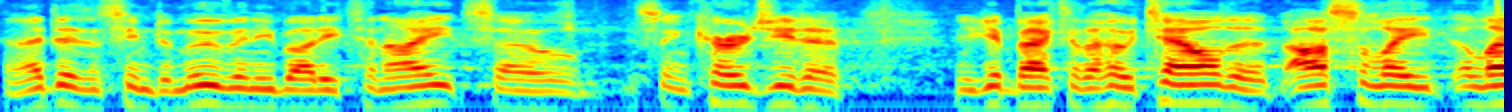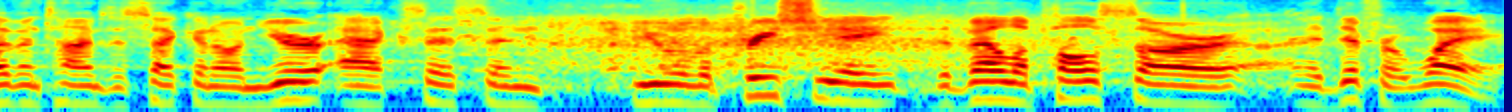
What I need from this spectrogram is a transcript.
And that doesn't seem to move anybody tonight, so I just encourage you to, when you get back to the hotel, to oscillate 11 times a second on your axis, and you will appreciate the Vela pulsar in a different way.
